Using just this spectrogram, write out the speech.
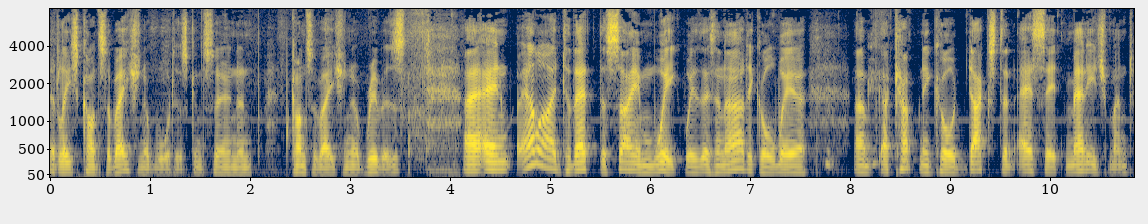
at least conservation of water is concerned and conservation of rivers. Uh, and allied to that, the same week, where there's an article where um, a company called Duxton Asset Management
